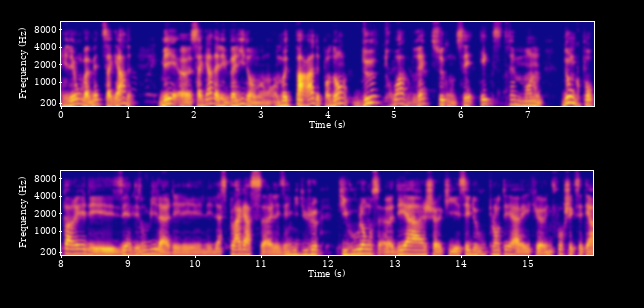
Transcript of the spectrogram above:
et Léon va mettre sa garde mais euh, sa garde elle est valide en, mode parade pendant 2-3 vraies secondes. C'est extrêmement long. Donc pour parer des, zombies, là, des, les, Las Plagas, euh, les ennemis du jeu, qui vous lancent euh, des haches, qui essayent de vous planter avec une fourche, etc.,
